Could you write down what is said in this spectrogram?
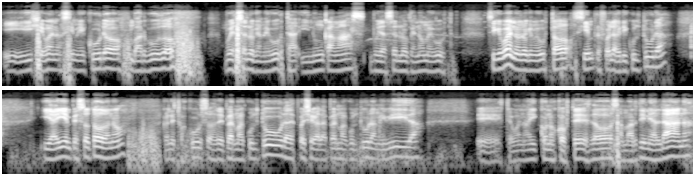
y dije, bueno, si me curo barbudo, voy a hacer lo que me gusta y nunca más voy a hacer lo que no me gusta. Así que bueno, lo que me gustó siempre fue la agricultura y ahí empezó todo, ¿no? Con estos cursos de permacultura, después llega la permacultura a mi vida este, bueno, ahí conozco a ustedes dos, a Martín y Aldana.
